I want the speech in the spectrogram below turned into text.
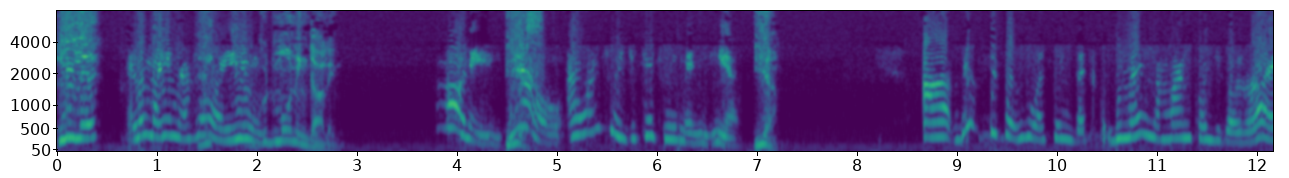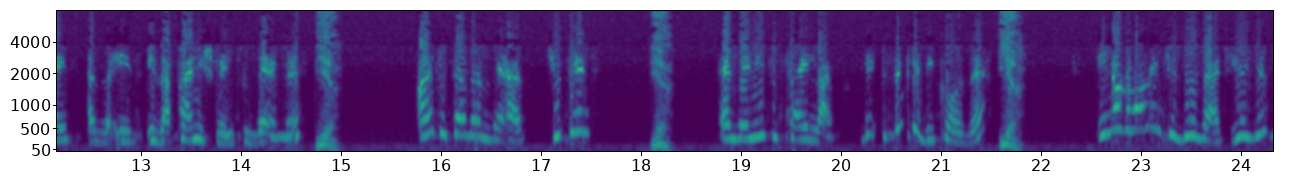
Lile? Hello, Marina. How are you? Good morning, darling. morning. Yes. Now, I want to educate women here. Yeah. Uh, these people who are saying that denying a man conjugal rights as a, is, is a punishment to them, eh? Yeah. I want to tell them they are stupid Yeah. and they need to style up. Simply because, eh? Yeah. You know, the moment you do that, you're just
